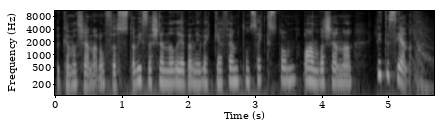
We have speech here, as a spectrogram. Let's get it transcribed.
så kan man känna de första. Vissa känner redan i vecka 15-16 och andra känner lite senare.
